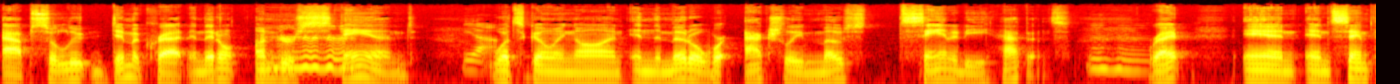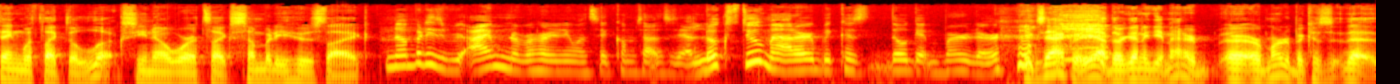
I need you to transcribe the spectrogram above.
absolute democrat and they don't understand Yeah. what's going on in the middle where actually most sanity happens Mm-hmm. right and and same thing with like the looks you know where it's like somebody who's like Nobody's. I've never heard anyone say comes out and say "Yeah, looks do matter because they'll get murdered exactly yeah they're gonna get murdered or, or murdered because that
